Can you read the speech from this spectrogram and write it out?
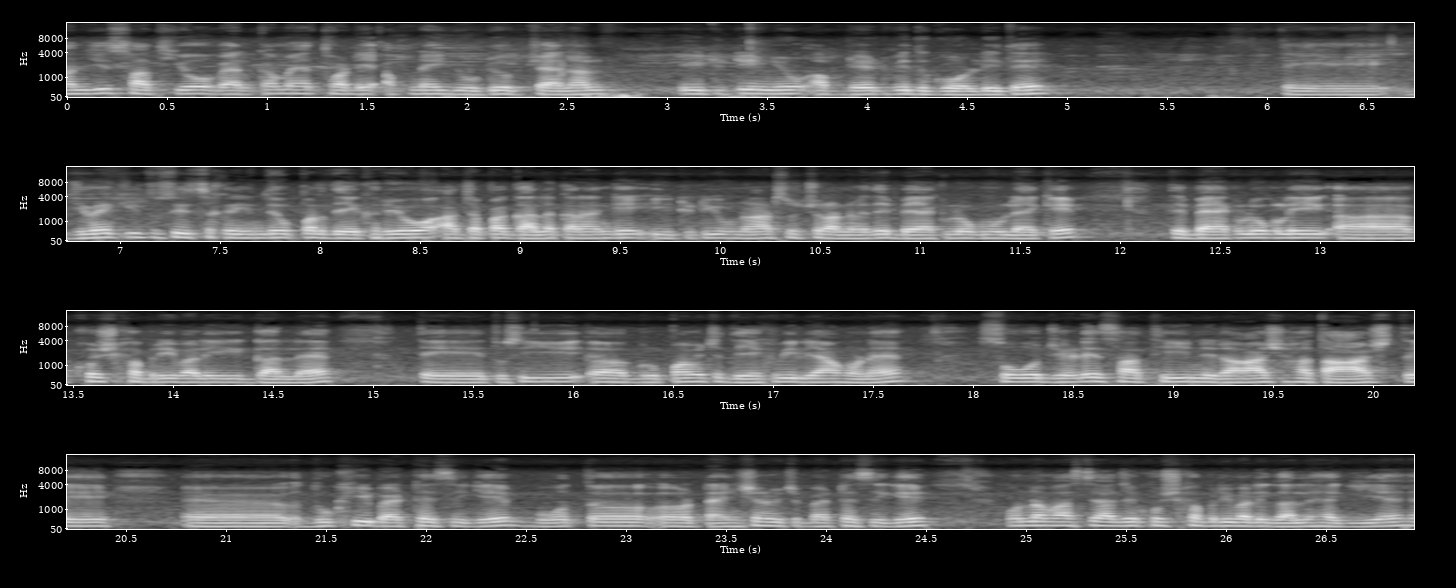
ਹਾਂਜੀ ਸਾਥੀਓ ਵੈਲਕਮ ਹੈ ਤੁਹਾਡੇ ਆਪਣੇ YouTube channel ETT new update with Goldy ਤੇ। ਤੇ ਜਿਵੇਂ ਕਿ ਤੁਸੀਂ ਸਕਰੀਨ ਦੇ ਉੱਪਰ ਦੇਖ ਰਹੇ ਹੋ, ਅੱਜ ਆਪਾਂ ਗੱਲ ਕਰਾਂਗੇ E ETT 5994 ਦੇ ਬੈਕਲੌਗ ਨੂੰ ਲੈ ਕੇ। ਤੇ ਬੈਕਲੌਗ ਲਈ ਖੁਸ਼ਖਬਰੀ ਵਾਲੀ ਗੱਲ ਹੈ। ਤੇ ਤੁਸੀਂ ਗਰੁੱਪਾਂ ਵਿੱਚ ਦੇਖ ਵੀ ਲਿਆ ਹੋਣਾ ਸੋ ਜਿਹੜੇ ਸਾਥੀ ਨਿਰਾਸ਼, ਹਤਾਸ਼ ਤੇ ਦੁਖੀ ਬੈਠੇ ਸੀਗੇ, ਬਹੁਤ ਟੈਨਸ਼ਨ ਵਿੱਚ ਬੈਠੇ ਸੀਗੇ, ਉਹਨਾਂ ਵਾਸਤੇ ਅੱਜ ਖੁਸ਼ਖਬਰੀ ਵਾਲੀ ਗੱਲ ਹੈਗੀ ਹੈ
